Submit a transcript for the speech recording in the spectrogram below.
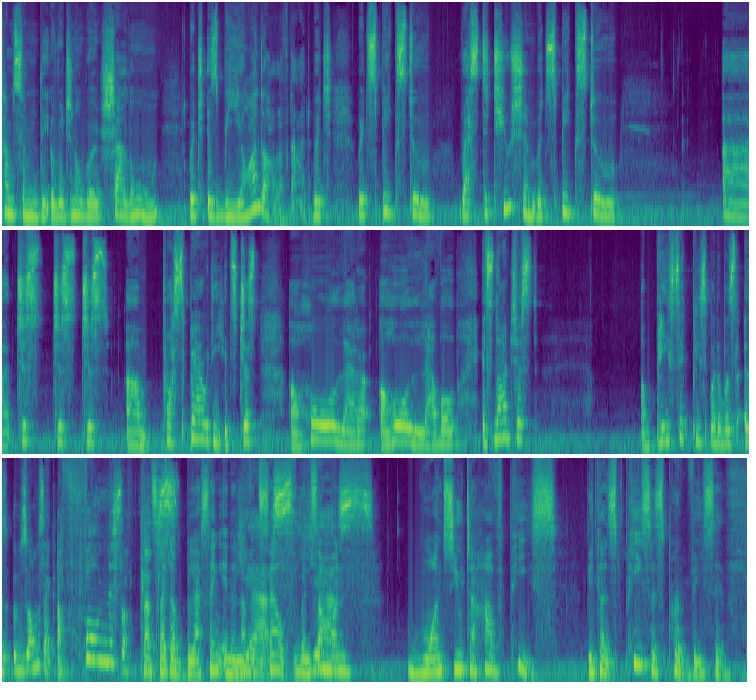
comes from the original word shalom, which is beyond all of that, which which speaks to restitution, which speaks to uh, just just just um, prosperity. It's just a whole letter, a whole level. It's not just a basic peace, but it was it was almost like a fullness of peace. That's like a blessing in and of Yes, itself. When yes. someone wants you to have peace, because peace is pervasive.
